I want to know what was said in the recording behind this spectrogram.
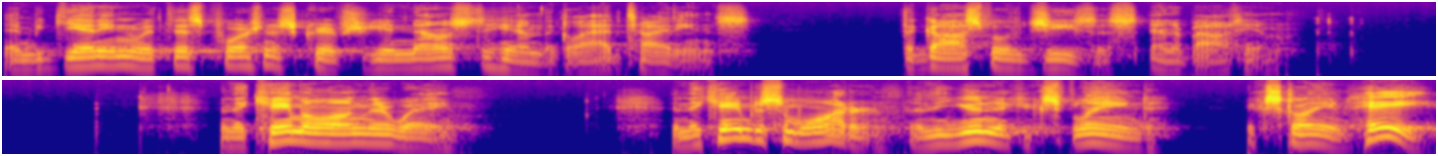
and beginning with this portion of Scripture, he announced to him the glad tidings, the gospel of Jesus, and about him. And they came along their way, and they came to some water, and the eunuch explained, exclaimed, Hey,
